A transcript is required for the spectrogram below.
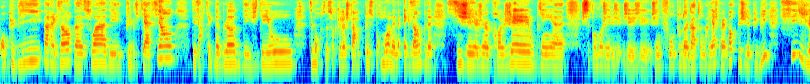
on publie, par exemple, euh, soit des publications, des articles de blog, des vidéos. C'est bon, c'est sûr que là, je parle plus pour moi, même exemple, si j'ai un projet ou bien, euh, je sais pas, moi, j'ai une photo d'un gâteau de mariage, peu importe, puis je le publie. Si je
